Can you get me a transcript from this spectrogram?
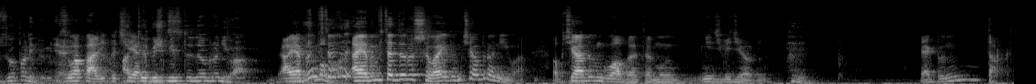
Złapaliby mnie. Złapaliby cię A ty byś nic. mnie wtedy obroniła. A ja, bym mogła. wtedy, a ja bym wtedy ruszyła i bym cię obroniła. Obcięłabym głowę temu niedźwiedziowi. Hmm. Jakbym. Tak,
